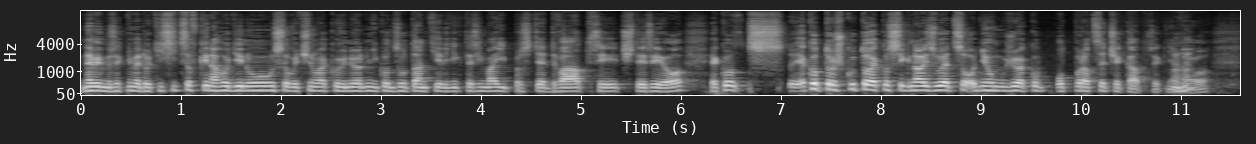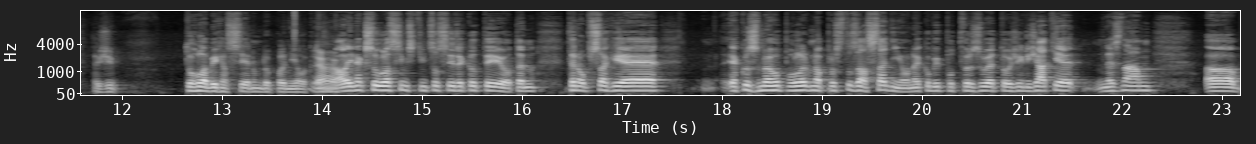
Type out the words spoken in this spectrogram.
nevím, řekněme do tisícovky na hodinu, jsou většinou jako juniorní konzultanti, lidi, kteří mají prostě dva, tři, čtyři, jo. Jako, jako trošku to jako signalizuje, co od něho můžu jako od poradce čekat, řekněme, mm-hmm. jo. Takže tohle bych asi jenom doplnil. K tomu. Ale jinak souhlasím s tím, co jsi řekl ty, jo. Ten, ten obsah je jako z mého pohledu naprosto zásadní. On jakoby potvrzuje to, že když já tě neznám, Uh,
